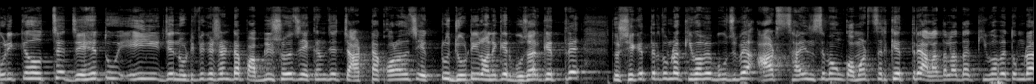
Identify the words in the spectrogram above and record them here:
পরীক্ষা হচ্ছে, যেহেতু এই যে নোটিফিকেশানটা পাবলিশ হয়েছে, এখানে যে চার্টটা করা হয়েছে একটু জটিল অনেকের বোঝার ক্ষেত্রে, তো সেক্ষেত্রে তোমরা কীভাবে বুঝবে? আর্টস সায়েন্স এবং কমার্সের ক্ষেত্রে আলাদা আলাদা কীভাবে তোমরা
